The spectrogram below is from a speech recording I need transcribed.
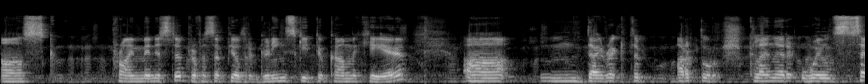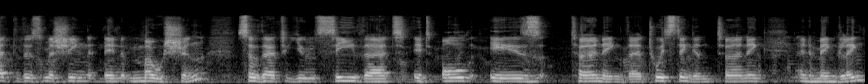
ask Prime Minister, Professor Piotr Gliński, to come here? Uh, mm, Director Artur Szklener will set this machine in motion so that you'll see that it all is turning, they're twisting and turning and mingling.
